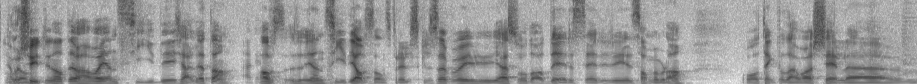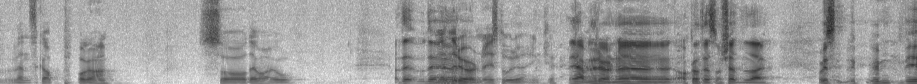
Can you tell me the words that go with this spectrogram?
Jeg må skyte inn at det her var gjensidig kjærlighet. da okay. Avs Gjensidig avstandsforelskelse. For jeg så da deres serier i samme blad og tenkte at det var sjelevennskap på gang. Så det var jo ja, det, det, en rørende historie, egentlig. Det er jævlig rørende, akkurat det som skjedde der. Og vi, vi,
